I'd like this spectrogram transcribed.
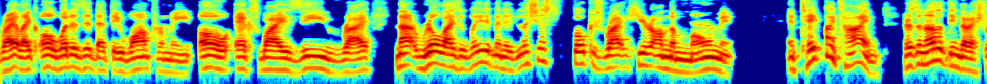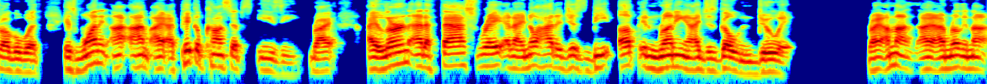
right? Like, oh, what is it that they want from me? Oh, X, Y, Z, right? Not realizing, wait a minute, let's just focus right here on the moment and take my time. There's another thing that I struggle with is wanting. I, I I pick up concepts easy, right? I learn at a fast rate, and I know how to just be up and running, and I just go and do it, right? I'm not. I, I'm really not.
